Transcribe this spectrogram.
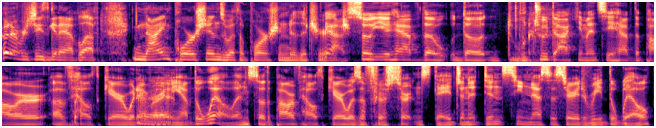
Whatever she's gonna have left, nine portions with a portion to the church. Yeah, so you have the the two documents. You have the power of health healthcare, whatever, Right. and you have the will. And so the power of healthcare was a for a certain stage, and it didn't seem necessary to read the will.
